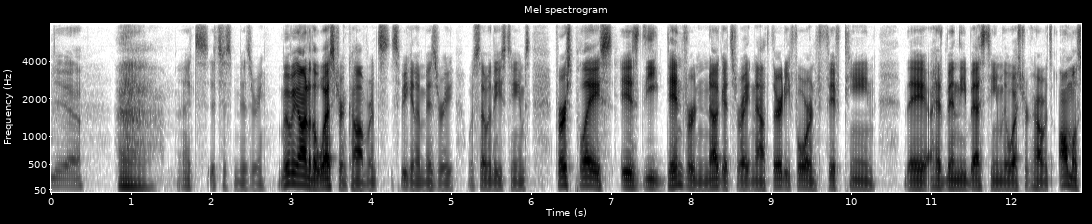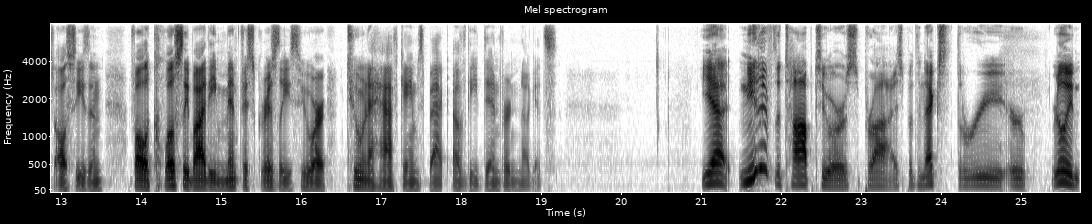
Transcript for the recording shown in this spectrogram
Yeah. it's it's just misery. Moving on to the Western Conference. Speaking of misery with some of these teams, first place is the Denver Nuggets right now, 34 and 15. They have been the best team in the Western Conference almost all season, followed closely by the Memphis Grizzlies, who are two and a half games back of the Denver Nuggets. Yeah, neither of the top two are a surprise, but the next three, or really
